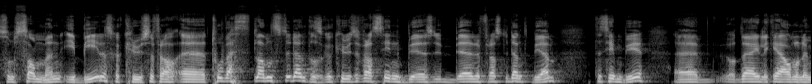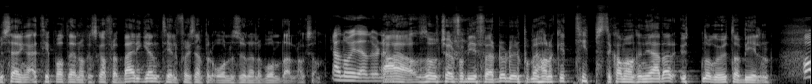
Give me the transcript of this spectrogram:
som sammen i bil skal cruise fra eh, To vestlandsstudenter skal cruise fra, sin by- fra studentbyen til sin by. Eh, og det liker jeg anonymiseringa. Jeg tipper at det er noen som skal fra Bergen til f.eks. Ålesund eller Volda eller noe sånt. Ja, noe i den. Ja, Ja. som kjører forbi Førde og lurer på om jeg har noen tips til hva man kan gjøre der uten å gå ut av bilen. Å,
